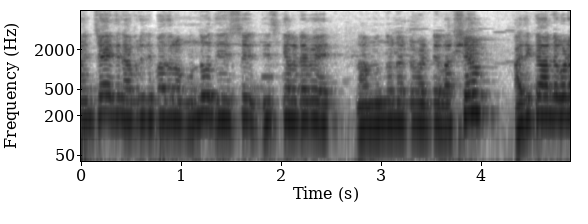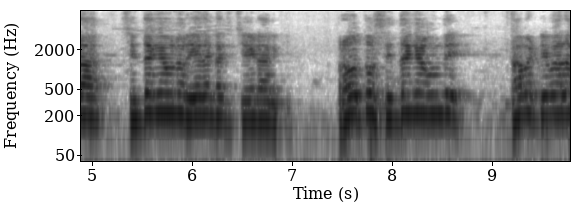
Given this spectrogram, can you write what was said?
పంచాయతీని అభివృద్ధి పదంలో ముందుకు తీసి తీసుకెళ్ళడమే నా ముందున్నటువంటి లక్ష్యం. అధికారులు కూడా సిద్ధంగా ఉన్నారు ఏదంటే అది చేయడానికి. ప్రభుత్వం సిద్ధంగా ఉంది. కాబట్టి ఇవాళ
